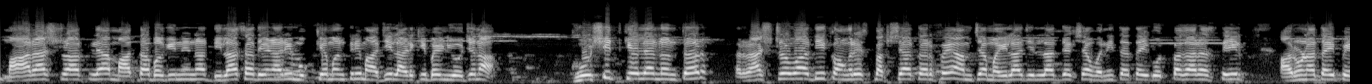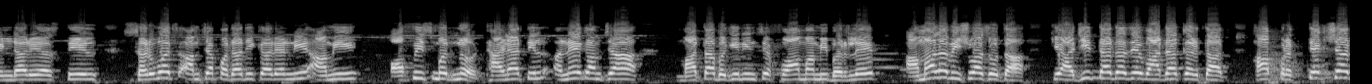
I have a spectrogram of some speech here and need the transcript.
महाराष्ट्रातल्या माता भगिनींना दिलासा देणारी मुख्यमंत्री माझी लाडकी बहीण योजना घोषित केल्यानंतर राष्ट्रवादी काँग्रेस पक्षातर्फे आमच्या महिला जिल्हाध्यक्षा वनिताताई गोतपगार असतील अरुणाताई पेंडारे असतील सर्वच आमच्या पदाधिकाऱ्यांनी आम्ही ऑफिसमधनं ठाण्यातील अनेक आमच्या माता भगिनींचे फॉर्म आम्ही भरले. आम्हाला विश्वास होता की अजितदादा जे वादा करतात हा प्रत्यक्षात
